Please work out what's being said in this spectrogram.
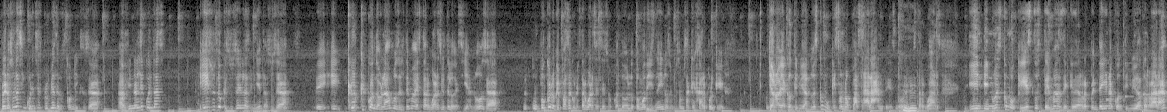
pero son las incoherencias propias de los cómics. O sea, al final de cuentas, eso es lo que sucede en las viñetas. O sea, eh, eh, creo que cuando hablábamos del tema de Star Wars, yo te lo decía, ¿no? O sea, un poco lo que pasa con Star Wars es eso. Cuando lo tomó Disney nos empezamos a quejar porque ya no había continuidad. No es como que eso no pasara antes, ¿no? En Star Wars. Y, no es como que estos temas de que de repente hay una continuidad rara,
